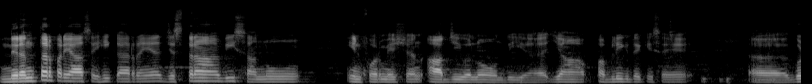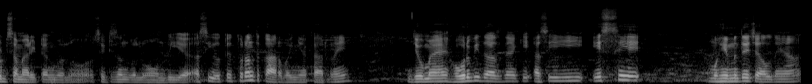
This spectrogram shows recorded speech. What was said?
ਨਿਰੰਤਰ ਪ੍ਰਯਾਸ ਇਹੀ ਕਰ ਰਹੇ ਹਾਂ, ਜਿਸ ਤਰ੍ਹਾਂ ਵੀ ਸਾਨੂੰ ਇਨਫੋਰਮੇਸ਼ਨ ਆਪ ਜੀ ਵੱਲੋਂ ਆਉਂਦੀ ਹੈ ਜਾਂ ਪਬਲਿਕ ਦੇ ਕਿਸੇ ਗੁੱਡ ਸਮੈਰੀਟਨ ਵੱਲੋਂ, ਸਿਟੀਜ਼ਨ ਵੱਲੋਂ ਆਉਂਦੀ ਹੈ, ਅਸੀਂ ਉੱਤੇ ਤੁਰੰਤ ਕਾਰਵਾਈਆਂ ਕਰ ਰਹੇ ਹਾਂ। ਜੋ ਮੈਂ ਹੋਰ ਵੀ ਦੱਸ ਦਿਆਂ ਕਿ ਅਸੀਂ ਇਸੇ ਮੁਹਿੰਮ ਦੇ ਚੱਲਦੇ ਹਾਂ,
